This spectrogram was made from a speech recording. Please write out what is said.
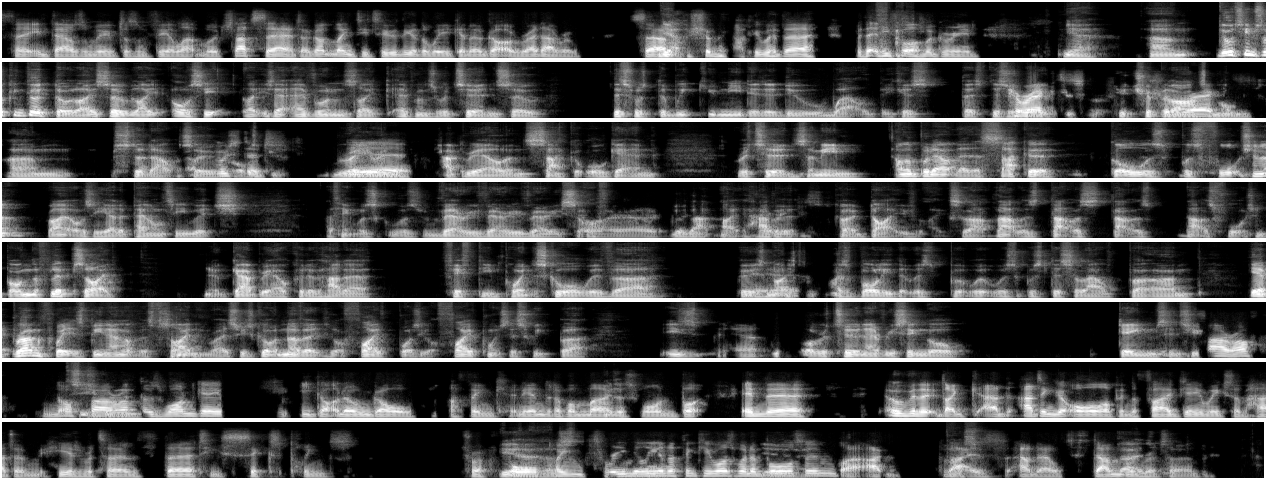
13,000 move doesn't feel that much. That said, I got 92 the other week and I got a red arrow. So yeah. I should be happy with uh, with any form of green. Yeah. Um, your team's looking good though. Like so, like obviously, like you said, everyone's like everyone's returned. So this was the week you needed to do well because this this correct. Your triple Arsenal um, stood out. So Ray yeah. and Gabriel and Saka all getting returns. I mean, I'm gonna put out there the Saka goal was was fortunate, right? Obviously, he had a penalty which I think was was very very very soft oh, with that like have it kind of dive like so that that was that was that was that was fortunate. But on the flip side, you know, Gabriel could have had a 15 point score with uh It was Yeah. nice, nice volley that was but was was disallowed. But um, yeah, Branthwaite has been out of the signing, right? So he's got another. He's got five. What's he got? Five points this week, but he's Yeah. return every single game since you. Far off. Not far off. There's one game he got an own goal, I think, and he ended up on hmm. minus one. But in the over the like add, adding it all up in the five game weeks I've had him, he has returned thirty six points for a Yeah, four point three million. I think he was when I bought Yeah. him. Like I, that is an outstanding is- return.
